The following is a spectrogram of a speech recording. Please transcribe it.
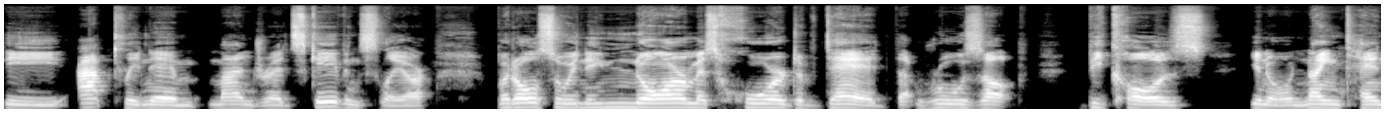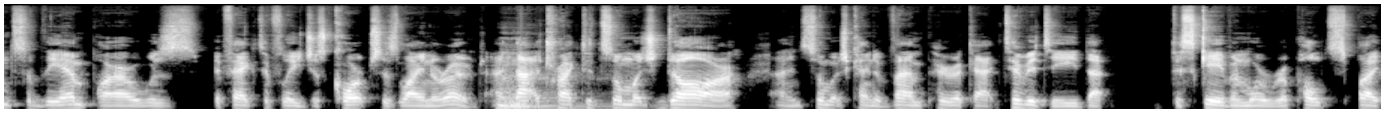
the aptly named Mandred Skaven Slayer, but also an enormous horde of dead that rose up because you know nine tenths of the empire was effectively just corpses lying around, and that attracted so mm. much Dhar and so much kind of vampiric activity that the Skaven were repulsed by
